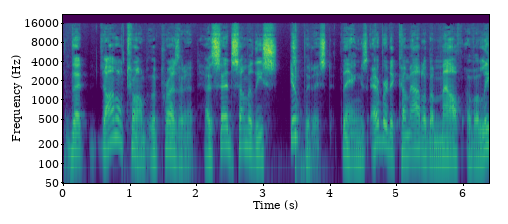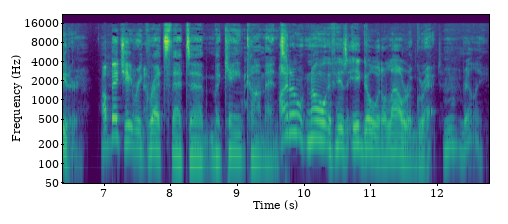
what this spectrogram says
that Donald Trump, the president, has said some of the stupidest things ever to come out of the mouth of a leader. I'll bet you he regrets that uh, McCain comment. I don't know if his ego would allow regret. Hmm, really?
